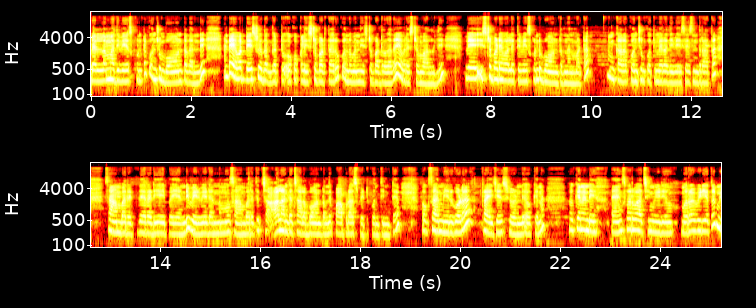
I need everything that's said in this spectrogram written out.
బెల్లం అది వేసుకుంటే కొంచెం బాగుంటుందండి. అంటే ఎవరి టేస్ట్ తగ్గట్టు ఒక్కొక్కరు ఇష్టపడతారు. కొంతమంది ఇష్టపడరు కదా ఎవరి ఇష్టం వాళ్ళది. వే ఇష్టపడే వాళ్ళైతే వేసుకుంటే బాగుంటుంది అనమాట ఇంకా అలా కొంచెం కొత్తిమీర అది వేసేసిన తర్వాత సాంబార్ అయితే రెడీ అయిపోయాయండి వేడివేడి అన్నము సాంబార్ అయితే చాలా అంటే చాలా బాగుంటుంది. పాపడాస్ పెట్టుకొని తింటే ఒకసారి మీరు కూడా ట్రై చేసి చూడండి ఓకేనా? ఓకేనండి. థ్యాంక్స్ ఫర్ వాచింగ్ వీడియో మరో వీడియోతో మీ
